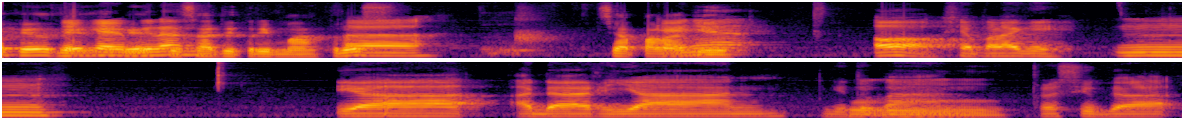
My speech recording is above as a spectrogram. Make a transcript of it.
oke oke. Dia kayak oke, bilang, bisa diterima. Terus eh, siapa lagi? Oh siapa lagi hmm, ya ada Rian gitu kan terus juga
